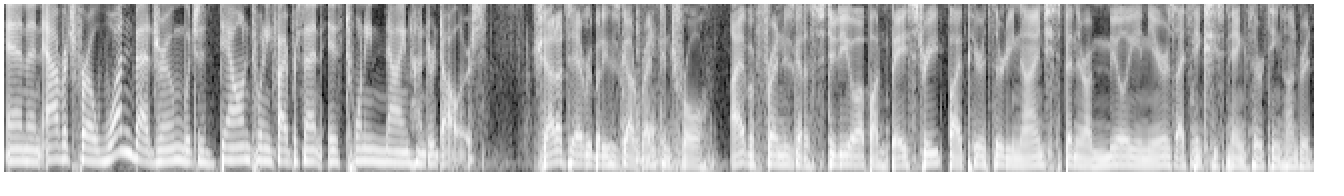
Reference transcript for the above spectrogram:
And an average for a one bedroom, which is down 25%, is $2,900. Shout out to everybody who's got rent control. I have a friend who's got a studio up on Bay Street by Pier 39. She's been there a million years. I think she's paying 1300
